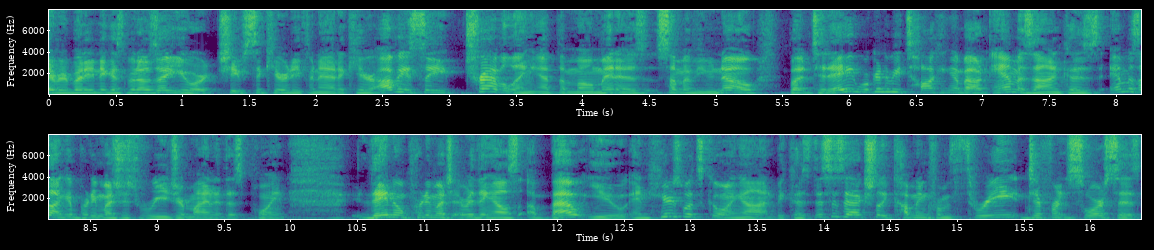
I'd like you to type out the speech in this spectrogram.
everybody, Nick Espinosa, your chief security fanatic here. Obviously, traveling at the moment, as some of you know, but today we're going to be talking about Amazon because Amazon can pretty much just read your mind at this point. They know pretty much everything else about you, and here's what's going on because this is actually coming from three different sources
